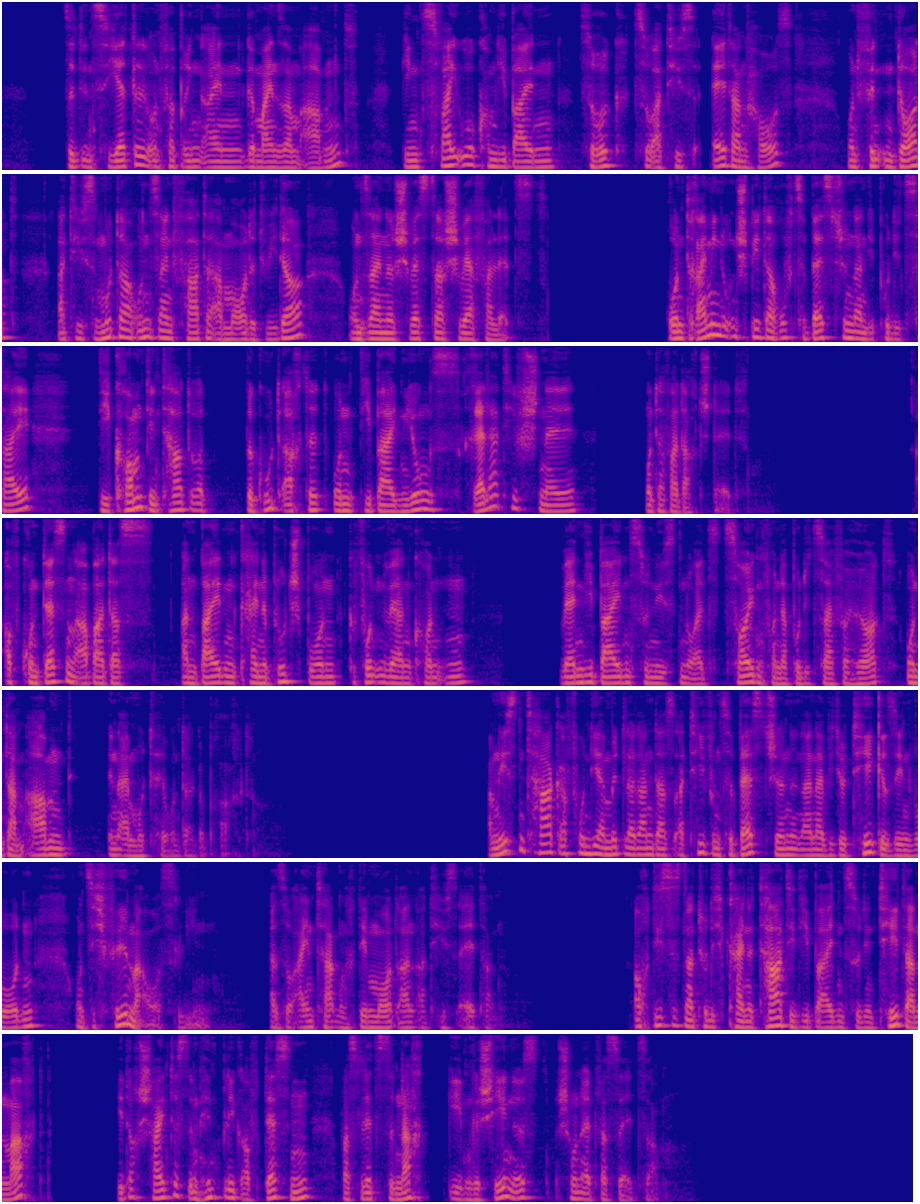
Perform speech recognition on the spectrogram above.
sind in Seattle und verbringen einen gemeinsamen Abend. Gegen 2 Uhr kommen die beiden zurück zu Atifs Elternhaus und finden dort Atifs Mutter und sein Vater ermordet wieder und seine Schwester schwer verletzt. Rund drei Minuten später ruft Sebastian dann die Polizei, die kommt, den Tatort begutachtet und die beiden Jungs relativ schnell unter Verdacht stellt. Aufgrund dessen aber, dass an beiden keine Blutspuren gefunden werden konnten, werden die beiden zunächst nur als Zeugen von der Polizei verhört und am Abend in einem Hotel untergebracht. Am nächsten Tag erfuhren die Ermittler dann, dass Atif und Sebastian in einer Videothek gesehen wurden und sich Filme ausliehen. Also einen Tag nach dem Mord an Atifs Eltern. Auch dies ist natürlich keine Tat, die die beiden zu den Tätern macht, Jedoch scheint es im Hinblick auf dessen, was letzte Nacht eben geschehen ist, schon etwas seltsam.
